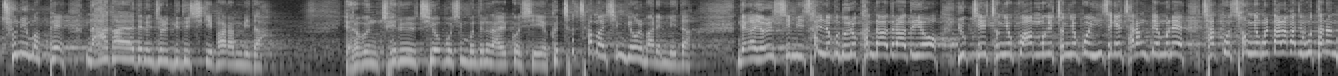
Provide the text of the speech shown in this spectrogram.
주님 앞에 나가야 되는 줄 믿으시기 바랍니다. 여러분 죄를 지어 보신 분들은 알 것이에요. 그 처참한 심경을 말입니다. 내가 열심히 살려고 노력한다 하더라도요. 육체의 정욕과 안목의 정욕과 인생의 자랑 때문에 자꾸 성령을 따라가지 못하는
